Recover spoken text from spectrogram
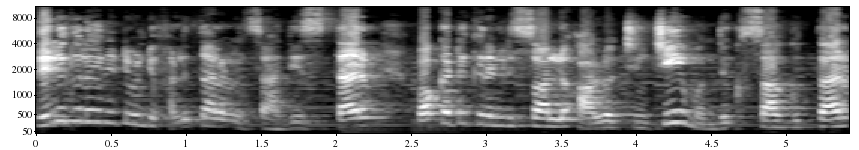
తిరుగులేనటువంటి ఫలితాలను సాధిస్తారు. ఒకటికి రెండు సార్లు ఆలోచించి ముందుకు సాగుతారు.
